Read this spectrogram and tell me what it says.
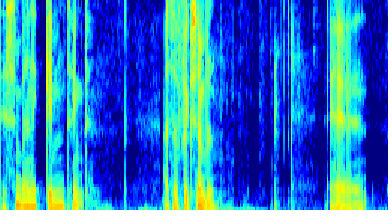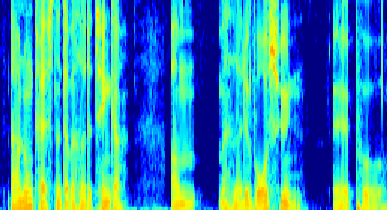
Det er simpelthen ikke gennemtænkt. Altså for eksempel... Øh, der er jo nogle kristne, der hvad hedder det, tænker om, hvad hedder det, vores syn øh, på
